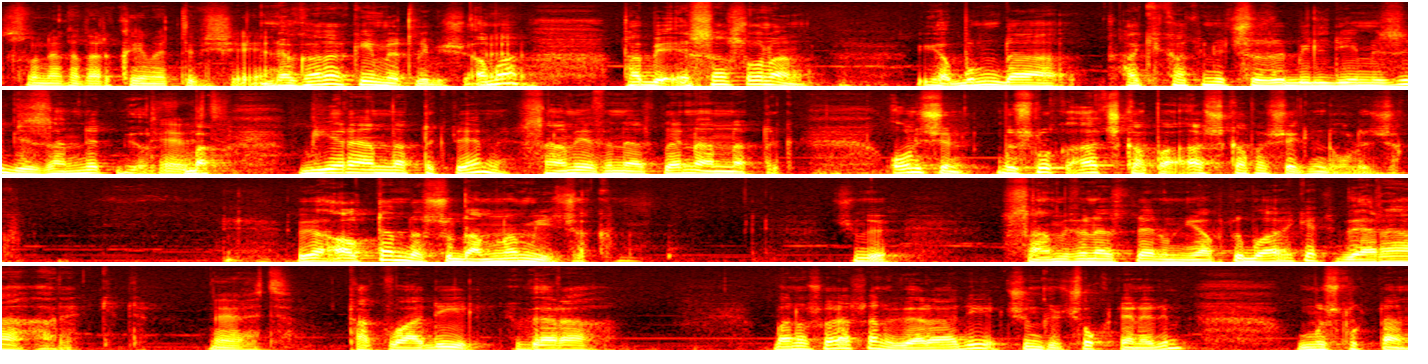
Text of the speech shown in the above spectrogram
Su ne kadar kıymetli bir şey yani. Ne kadar kıymetli bir şey. Ama tabii esas olan ya bunu da hakikatini çözebildiğimizi biz zannetmiyoruz. Evet. Bak bir yere anlattık değil mi? Sami Efendi Hazretleri'ni anlattık. Onun için musluk aç kapa aç kapa şeklinde olacak. Ve alttan da su damlamayacak. Çünkü Sami Efendi Hazretleri'nin yaptığı bu hareket vera hareketi. Evet. Takva değil, vera. Bana sorarsan vera değil. Çünkü çok denedim. Musluktan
